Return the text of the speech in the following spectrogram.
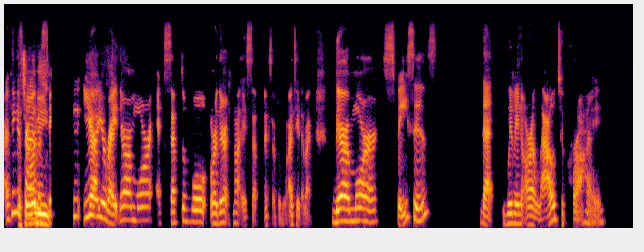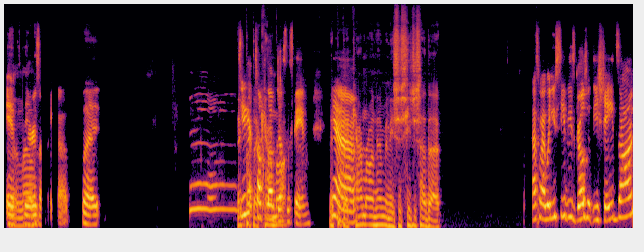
I think it's, It's kind already- of the same. Yeah, you're right. There are more acceptable, or they're not accept, acceptable. I take that back. There are more spaces that women are allowed to cry if They're there allowed. is a breakup, but mm, you get that tough love just the same. They Yeah. put that camera on him, and he just he just had that. That's why when you see these girls with these shades on,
